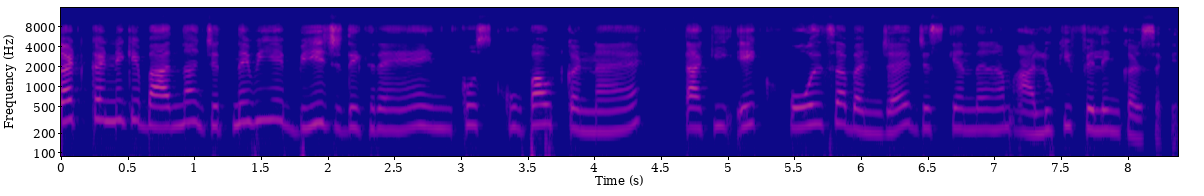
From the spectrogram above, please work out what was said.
कट करने के बाद ना जितने भी ये बीज दिख रहे हैं, इनको स्कूप आउट करना है, ताकि एक होल सा बन जाए, जिसके अंदर हम आलू की फिलिंग कर सकें।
